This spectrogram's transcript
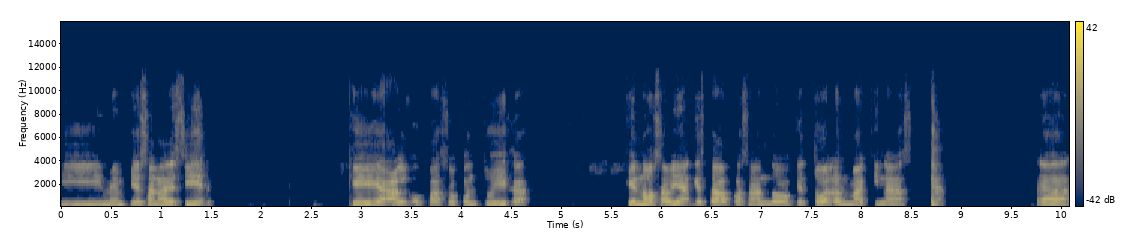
y me empiezan a decir que algo pasó con tu hija, que no sabían qué estaba pasando, que todas las máquinas uh,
